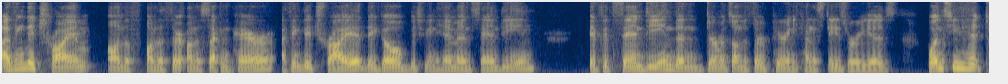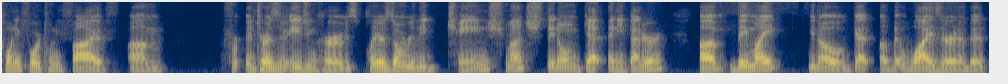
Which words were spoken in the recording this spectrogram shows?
I think they try him on the on the third on the second pair. I think they try it. They go between him and Sandin. If it's Sandin, then Dermott's on the third pair and he kind of stays where he is. Once you hit 24, 25, um, for, in terms of aging curves, players don't really change much. They don't get any better. Um, they might, you know, get a bit wiser and a bit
